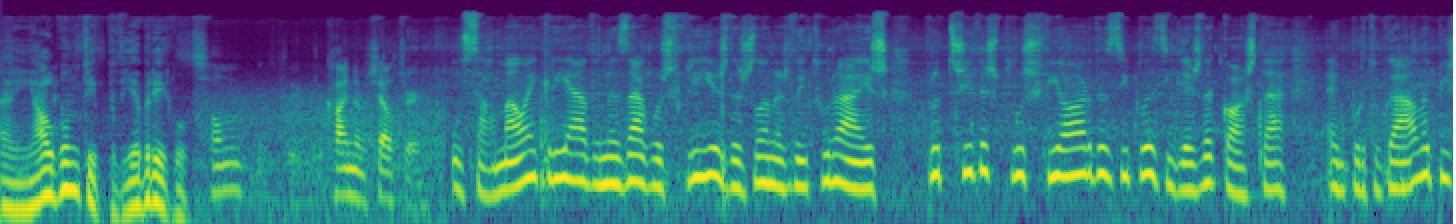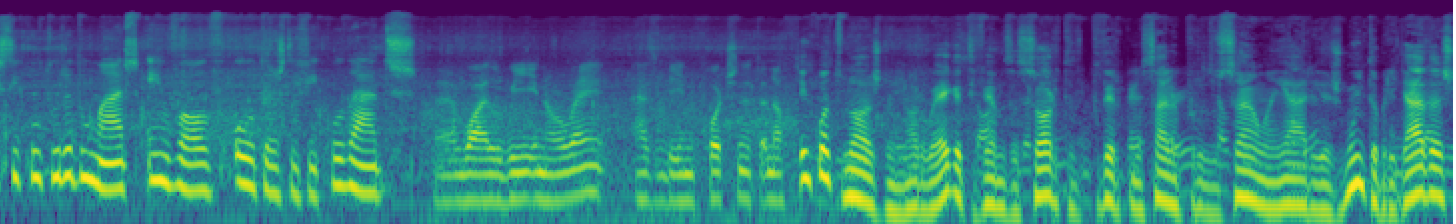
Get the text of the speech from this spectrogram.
em algum tipo de abrigo. O salmão é criado nas águas frias das zonas litorais, protegidas pelos fiordes e pelas ilhas da costa. Em Portugal, a piscicultura do mar envolve outras dificuldades. Uh, while we in Norway Enquanto nós, na Noruega, tivemos a sorte de poder começar a produção em áreas muito abrigadas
